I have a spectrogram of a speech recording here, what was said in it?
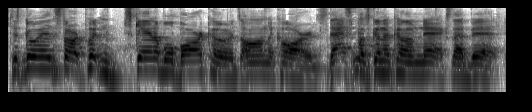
Just go ahead and start putting scannable barcodes on the cards. That's what's going to come next, I bet.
